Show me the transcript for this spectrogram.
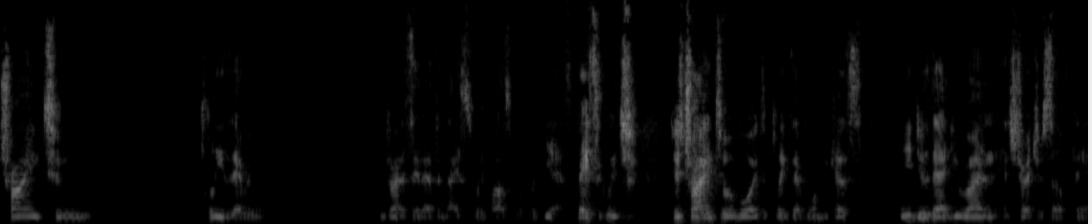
trying to please everyone. I'm trying to say that the nicest way possible, but yes, basically just trying to avoid to please everyone because when you do that, you run and stretch yourself thin.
